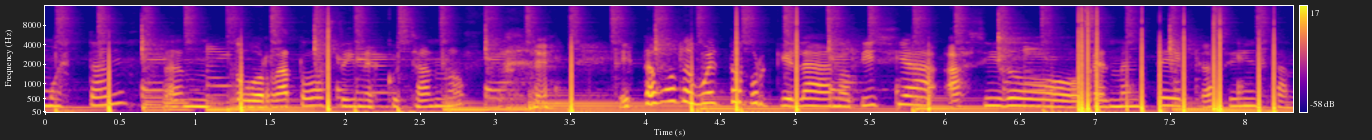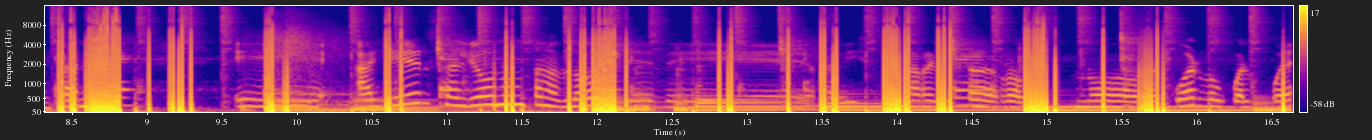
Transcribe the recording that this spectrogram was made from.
¿cómo están? ¿Están rato sin escucharnos? Estamos de vuelta porque la noticia ha sido realmente casi instantánea. Eh, ayer salió en un tabloide de revista, una revista de rock, no recuerdo cuál fue,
